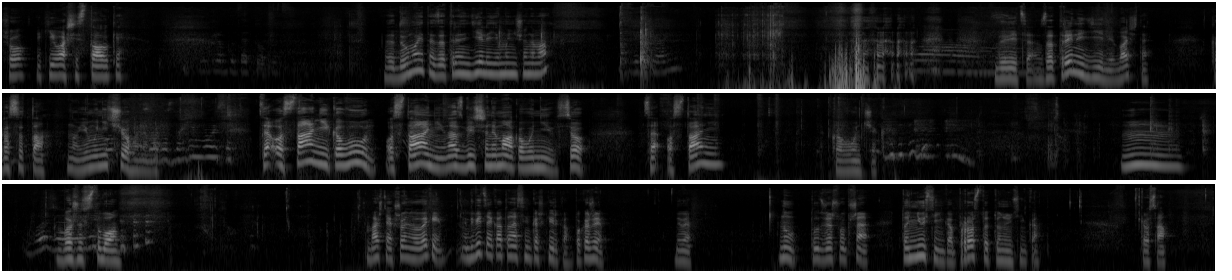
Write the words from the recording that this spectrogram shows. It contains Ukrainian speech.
Що, які ваші ставки? Вже буде добре. Ви думаєте, за 3 неділі йому нічого нема? Звичайно. Дивіться, за 3 неділі, бачите? Красота. Ну, йому нічого нема. Це останній кавун. Останній. У нас більше нема кавунів. Все. Це останній кавунчик. Ммм, Боже. божество. Бачите, якщо він великий. Дивіться, яка тонесенька шкірка. Покажи. Диви. Ну, тут же ж взагалі тонюсінька, просто тонюсінька. Краса.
